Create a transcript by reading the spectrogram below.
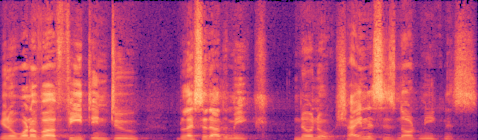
you know, one of our feet into blessed are the meek. No, no, shyness is not meekness.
